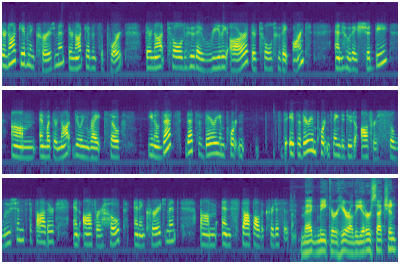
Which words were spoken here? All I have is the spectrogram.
They're not given encouragement. They're not given support. They're not told who they really are. They're told who they aren't and who they should be um, and what they're not doing right. So, you know, that's that's a very important it's a very important thing to do to offer solutions to Father and offer hope and encouragement um, and stop all the criticism. Meg Meeker here on the intersection.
